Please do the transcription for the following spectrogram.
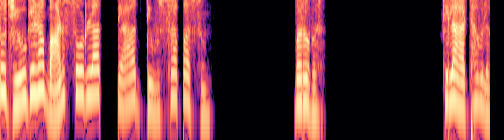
तो जीवघेणा बाण सोडला त्या दिवसापासून. बरोबर. तिला आठवलं.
